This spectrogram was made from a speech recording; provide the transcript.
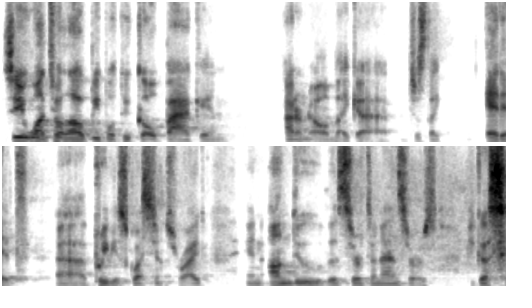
So you want to allow people to go back and I don't know, like uh, just like edit uh, previous questions, right? And undo the certain answers because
